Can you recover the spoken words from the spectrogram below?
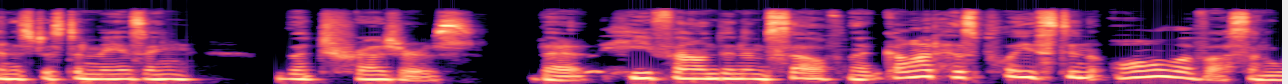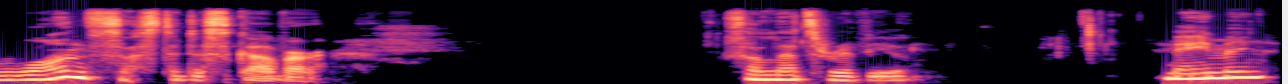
And it's just amazing the treasures that he found in himself that God has placed in all of us and wants us to discover. So let's review. Naming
